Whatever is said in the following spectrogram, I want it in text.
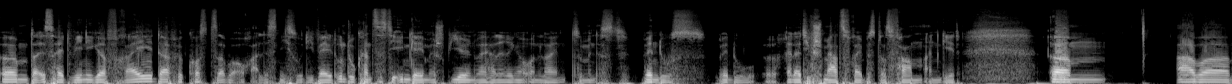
Ähm, da ist halt weniger frei, dafür kostet es aber auch alles nicht so die Welt. Und du kannst es dir in-game erspielen bei Herr der Ringe Online, zumindest, wenn du's, wenn du äh, relativ schmerzfrei bist, was Farmen angeht. Ähm, aber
